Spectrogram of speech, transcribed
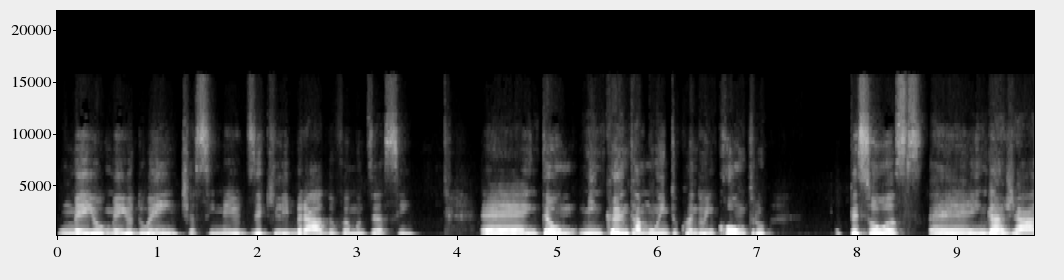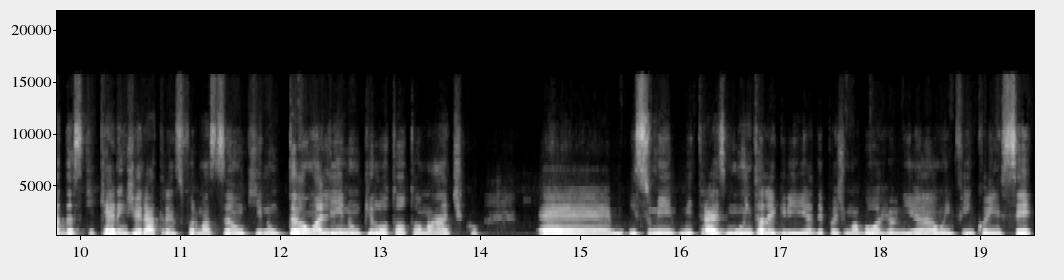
um meio meio doente, assim, meio desequilibrado, vamos dizer assim. É, então, me encanta muito quando encontro pessoas é, engajadas que querem gerar transformação, que não estão ali num piloto automático. É, isso me, me, traz muita alegria depois de uma boa reunião, enfim, conhecer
